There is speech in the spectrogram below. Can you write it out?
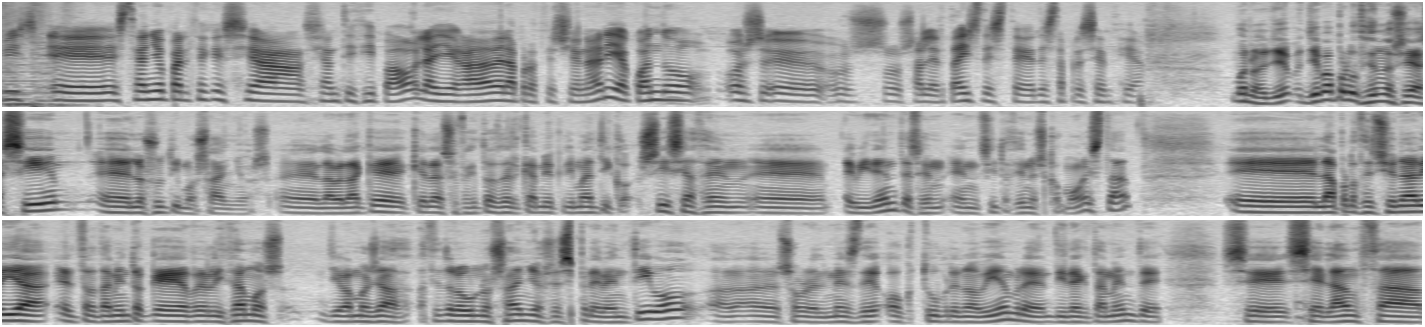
Luis, eh, este año parece que se ha, anticipado la llegada de la procesionaria. ¿Cuándo os, eh, alertáis este, de, esta presencia? Bueno, lleva, produciéndose así eh, los últimos años. la verdad que, los efectos del cambio climático sí se hacen evidentes en, situaciones como esta. la procesionaria, el tratamiento que realizamos, llevamos ya haciéndolo unos años, es preventivo. sobre el mes de octubre-noviembre directamente se lanza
